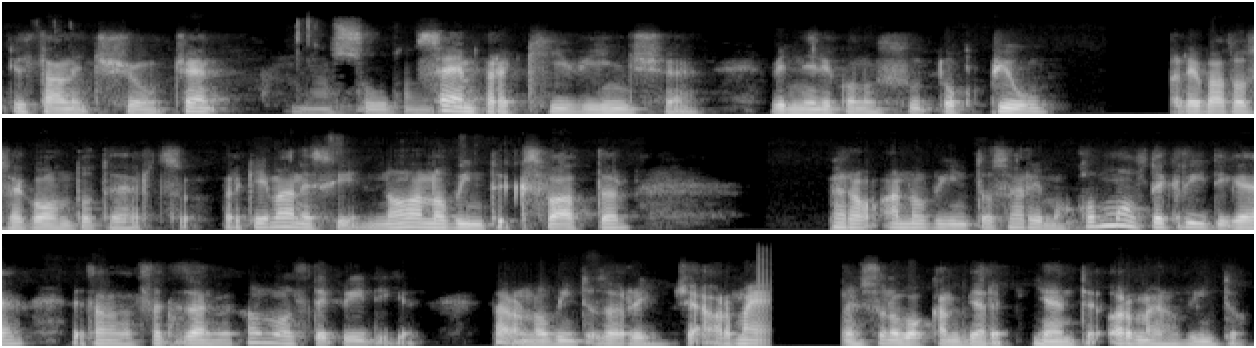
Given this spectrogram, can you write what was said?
il talent show, cioè sempre chi vince viene riconosciuto più arrivato secondo, terzo, perché i Maneskin non hanno vinto X Factor, però hanno vinto Sanremo con molte critiche, eh, con molte critiche, però hanno vinto Sanremo, cioè ormai nessuno può cambiare niente, ormai hanno vinto.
